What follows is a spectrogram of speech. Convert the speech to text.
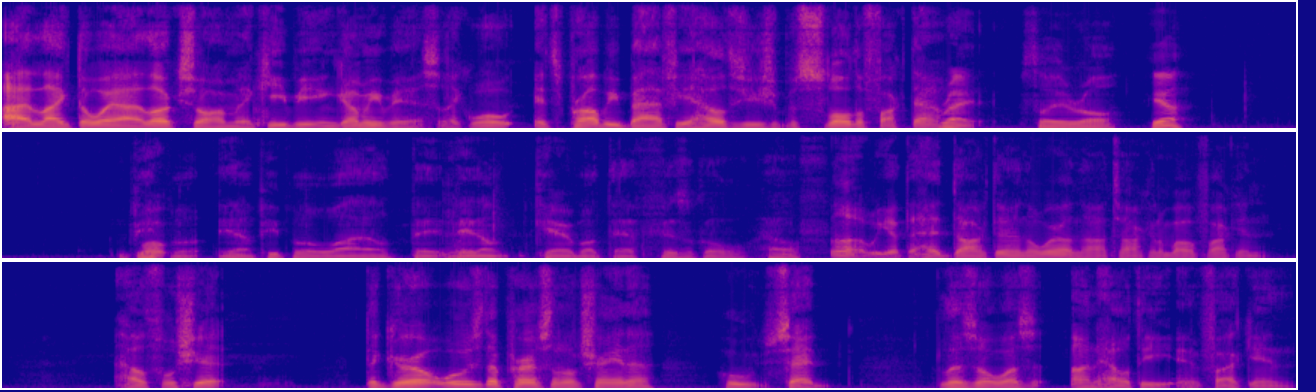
I like the way I look, so I'm gonna keep eating gummy bears. Like, well, it's probably bad for your health. So you should slow the fuck down. Right. slow your roll. Yeah. Well- People, yeah, people are wild. They they don't care about their physical health. Oh, we got the head doctor in the world now talking about fucking healthful shit. The girl, what was the personal trainer who said Lizzo was unhealthy and fucking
